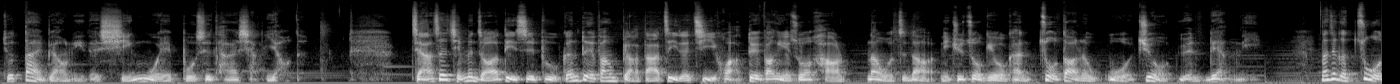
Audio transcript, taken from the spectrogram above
就代表你的行为不是他想要的。假设前面走到第四步，跟对方表达自己的计划，对方也说好，那我知道，你去做给我看，做到了我就原谅你。那这个做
